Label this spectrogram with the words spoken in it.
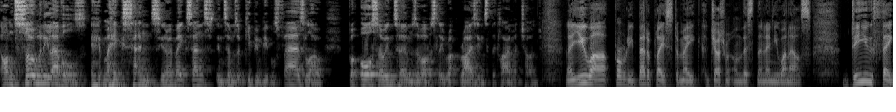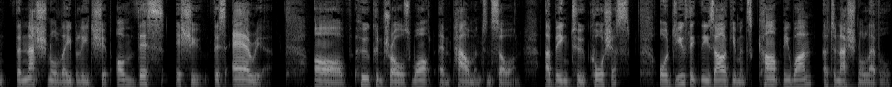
On so many levels, it makes sense. You know, it makes sense in terms of keeping people's fares low, but also in terms of obviously rising to the climate challenge. Now, you are probably better placed to make a judgment on this than anyone else. Do you think the national Labour leadership on this issue, this area, of who controls what, empowerment, and so on, are being too cautious? Or do you think these arguments can't be won at a national level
